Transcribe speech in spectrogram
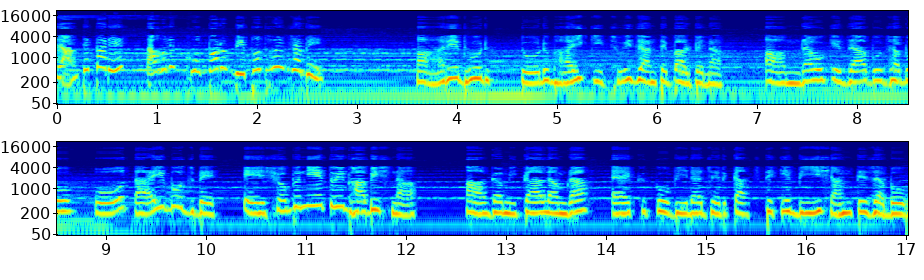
জানতে পারে, তাহলে খুব বড় বিপদ হয়ে যাবে। আরে ধুর, তোর ভাই কিছুই জানতে পারবে না। আমরা ওকে যা বোঝাবো, ও তাই বুঝবে। এসব নিয়ে তুই ভাবিস না। আগামীকাল আমরা এক কবিরাজের কাছ থেকে বিষ আনতে যাব।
